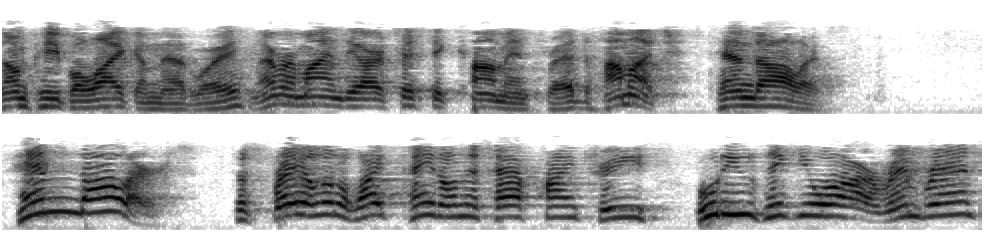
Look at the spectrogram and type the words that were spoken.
Some people like 'em that way. Never mind the artistic comment, Fred. How much? Ten dollars. Ten dollars. To spray a little white paint on this half-pint tree? Who do you think you are, Rembrandt?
